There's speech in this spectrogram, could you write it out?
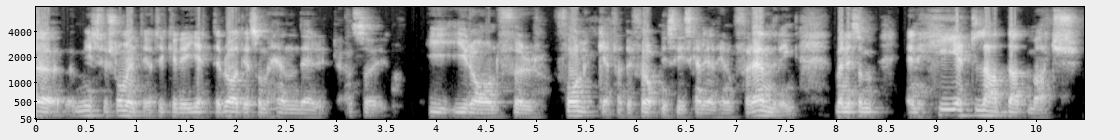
eh, missförstå mig inte, jag tycker det är jättebra det som händer alltså, i Iran för folket för att det förhoppningsvis kan leda till en förändring. Men liksom en helt laddad match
